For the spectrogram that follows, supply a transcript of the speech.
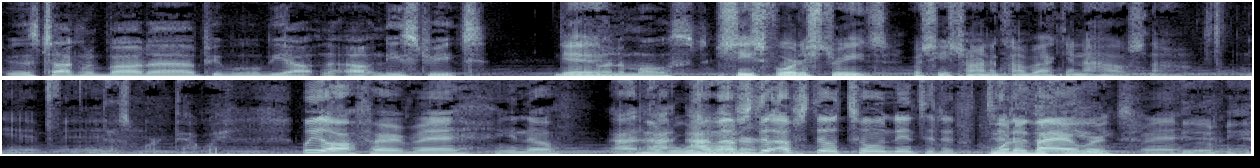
We was talking about uh, people who be out out in these streets Yeah. doing the most. She's for the streets, but she's trying to come back in the house now. Yeah, man. It doesn't work that way. We off her, man. You know, I, Never I, I'm still I'm still tuned into the, to the of the few. fireworks, man.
